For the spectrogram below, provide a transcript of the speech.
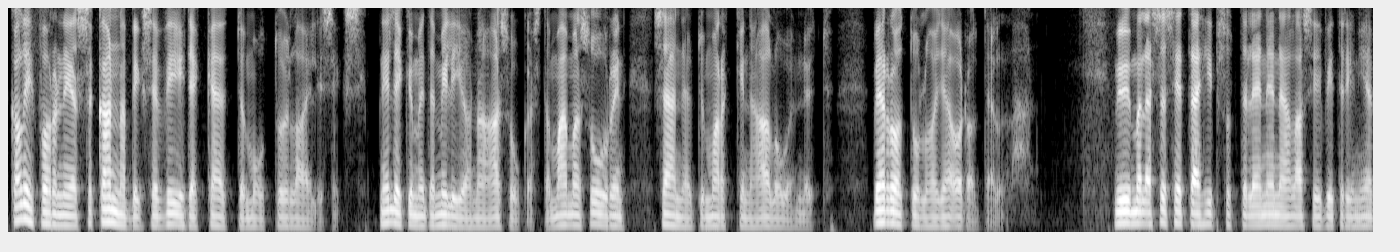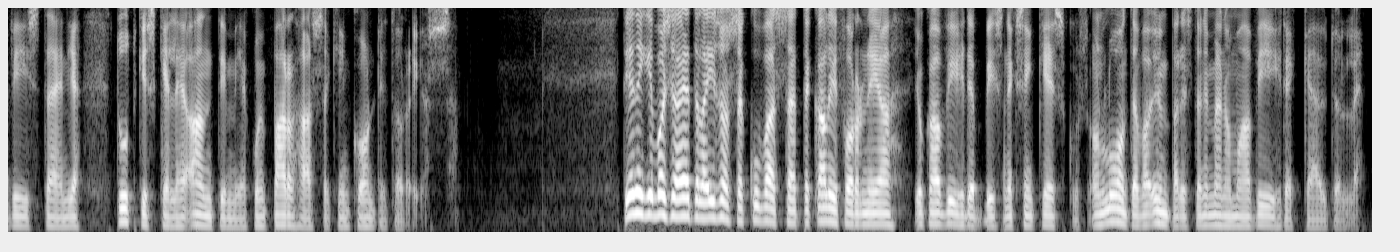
Kaliforniassa kannabiksen viihdekäyttö muuttui lailliseksi. 40 miljoonaa asukasta, maailman suurin säännelty markkina-alue nyt. Verotuloja odotellaan. Myymälässä setä hipsuttelee nenä lasivitriiniä viistäen ja tutkiskelee antimia kuin parhaassakin konditoriossa. Tietenkin voisi ajatella isossa kuvassa, että Kalifornia, joka on viihdebisneksen keskus, on luonteva ympäristö nimenomaan viihdekäytölle –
